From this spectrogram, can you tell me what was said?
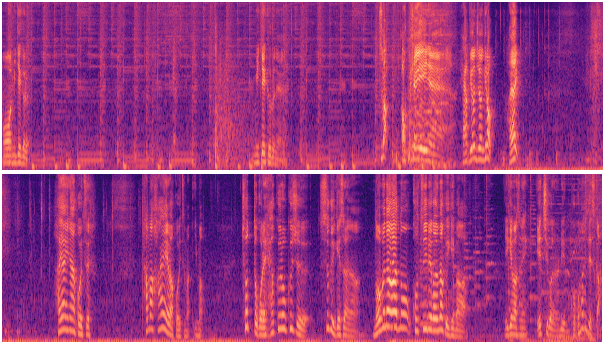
おー、見てくる。見てくるね。ズバッオッケーいいね !144 キロ速い速いな、こいつ。球速いわ、こいつ、ま、今。ちょっとこれ160、すぐいけそうやな。信長の小継いべがうまくいけば、いけますね。越後の竜もここまでですか。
